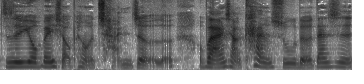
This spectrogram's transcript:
只是又被小朋友缠着了。我本来想看书的，但是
